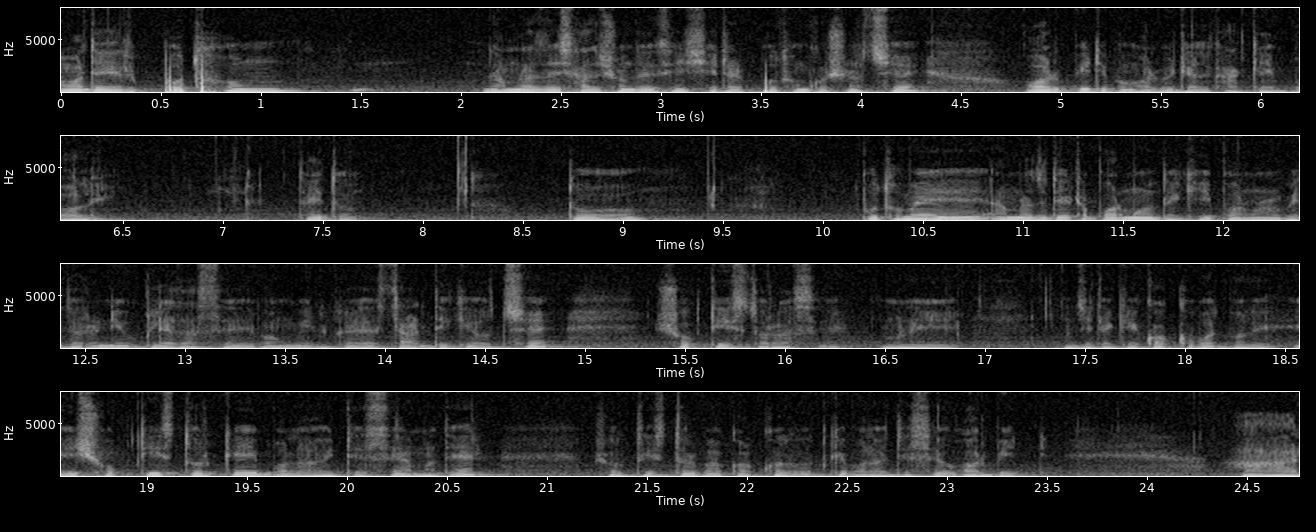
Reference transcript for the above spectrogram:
আমাদের প্রথম, আমরা যে সাজেশন দিয়েছি, সেটার প্রথম কোশ্চেন হচ্ছে অরবিট এবং অরবিটাল কাকে বলে? তাই তো? তো প্রথমে আমরা যদি একটা পরমাণু দেখি, পরমাণুর ভিতরে নিউক্লিয়াস আছে এবং নিউক্লিয়াসের চারদিকে হচ্ছে শক্তি স্তর আছে মানে যেটাকে কক্ষপথ বলে। এই শক্তি স্তরকেই বলা হইতেছে আমাদের, শক্তি স্তর বা কক্ষপথকে বলা হইতেছে অরবিট আর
